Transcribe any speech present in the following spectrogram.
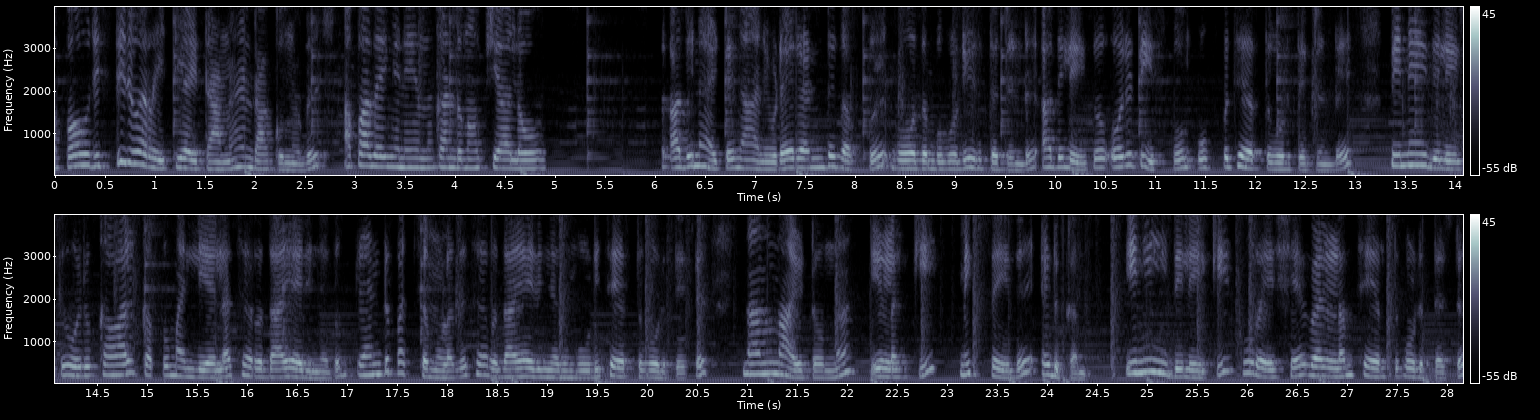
അപ്പോൾ ഒരിത്തിരി വെറൈറ്റി ആയിട്ടാണ് ഉണ്ടാക്കുന്നത്. അപ്പോൾ അതെങ്ങനെയെന്ന് കണ്ടു നോക്കിയാലോ അതിനായിട്ട് ഞാനിവിടെ രണ്ട് കപ്പ് ഗോതമ്പ് പൊടി എടുത്തിട്ടുണ്ട്. അതിലേക്ക് ഒരു ടീസ്പൂൺ ഉപ്പ് ചേർത്ത് കൊടുത്തിട്ടുണ്ട്. പിന്നെ ഇതിലേക്ക് ഒരു കാൽ കപ്പ് മല്ലിയില ചെറുതായി അരിഞ്ഞതും രണ്ട് പച്ചമുളക് ചെറുതായി അരിഞ്ഞതും കൂടി ചേർത്ത് കൊടുത്തിട്ട് നന്നായിട്ടൊന്ന് ഇളക്കി മിക്സ് ചെയ്ത് എടുക്കണം. ഇനി ഇതിലേക്ക് കുറേശ്ശെ വെള്ളം ചേർത്ത് കൊടുത്തിട്ട്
